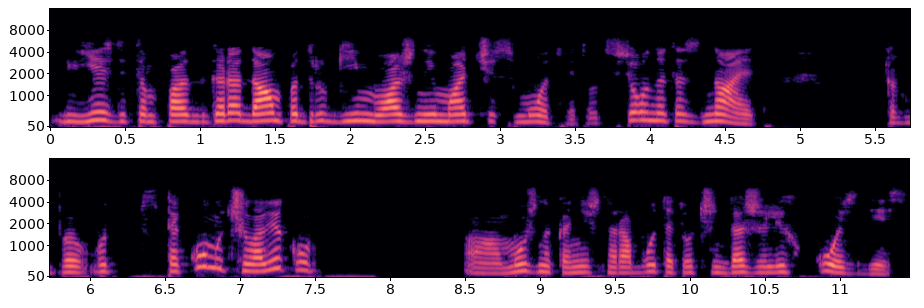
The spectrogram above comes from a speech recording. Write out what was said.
ездит там по городам, по другим важные матчи смотрит. Вот все он это знает. Как бы вот такому человеку а, можно, конечно, работать очень даже легко здесь.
